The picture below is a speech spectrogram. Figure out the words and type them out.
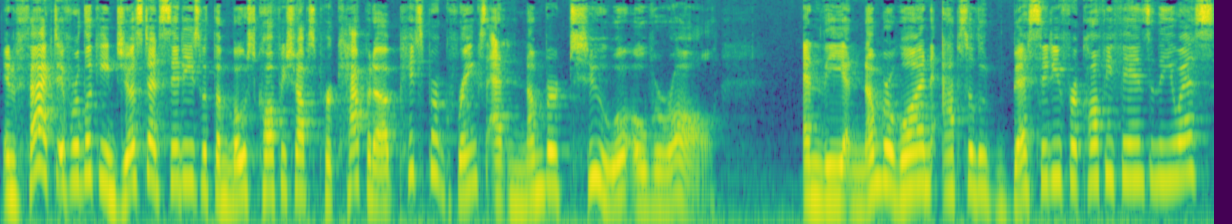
In fact, if we're looking just at cities with the most coffee shops per capita, Pittsburgh ranks at number two overall. And the number one absolute best city for coffee fans in the US?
